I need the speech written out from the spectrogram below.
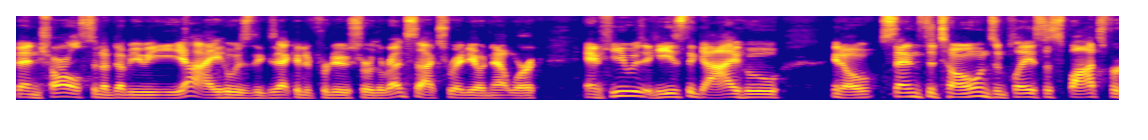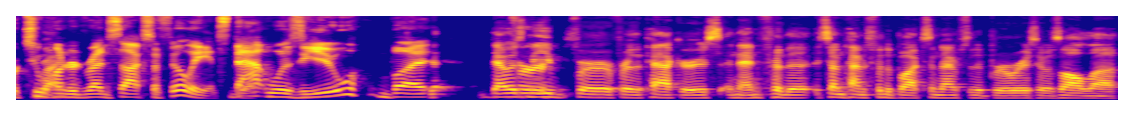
Ben Charleston of WEEI, who is the executive producer of the Red Sox radio network. And he was he's the guy who, you know, sends the tones and plays the spots for 200 right. Red Sox affiliates. That yeah. was you, but that was for, me for for the Packers and then for the sometimes for the Bucks, sometimes for the Brewers. It was all uh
